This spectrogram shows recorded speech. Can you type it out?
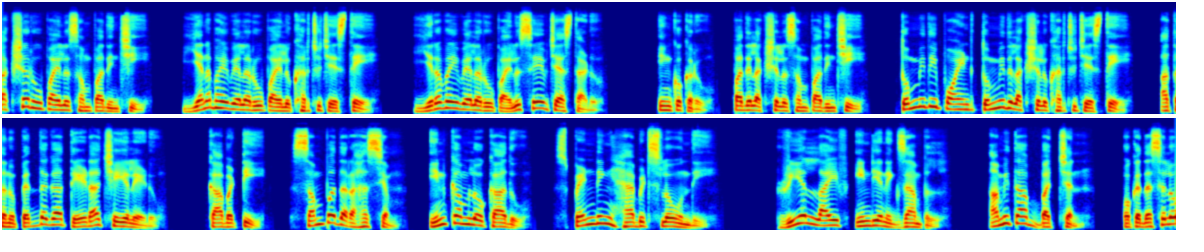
లక్ష రూపాయలు సంపాదించి ఎనభై వేల రూపాయలు ఖర్చు చేస్తే ఇరవై వేల రూపాయలు సేవ్ చేస్తాడు. ఇంకొకరు పది లక్షలు సంపాదించి తొమ్మిది పాయింట్ తొమ్మిది లక్షలు ఖర్చు చేస్తే అతను పెద్దగా తేడా చేయలేడు. కాబట్టి సంపద రహస్యం ఇన్కంలో కాదు స్పెండింగ్ హ్యాబిట్స్లో ఉంది. Real life Indian example. Amitabh Bachchan ఒక దశలో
